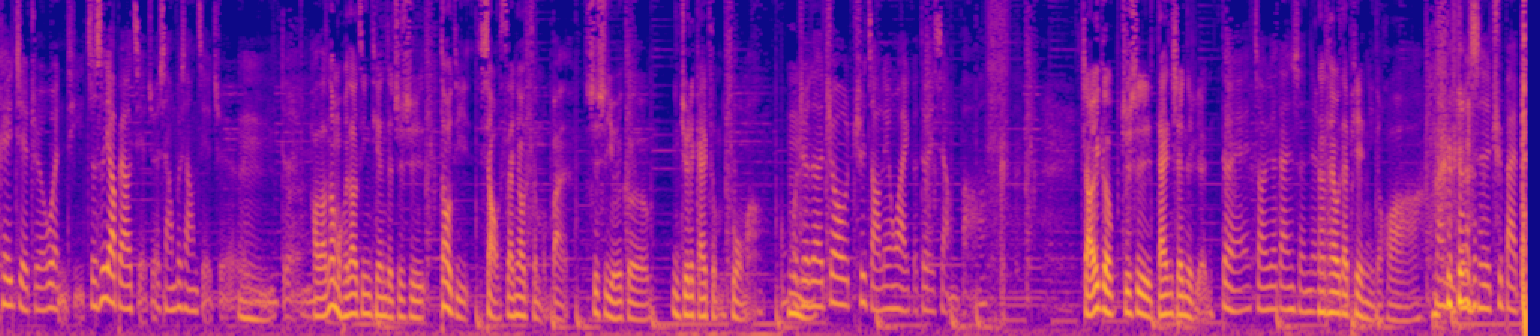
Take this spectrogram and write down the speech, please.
可以解决问题，只是要不要解决，想不想解决。嗯对。好了，那我们回到今天的，就是到底小三要怎么办？是是有一个你觉得该怎么做吗？嗯我觉得就去找另外一个对象吧，找一个就是单身的人，对，找一个单身的人，那他又在骗你的话，那你就是去拜拜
